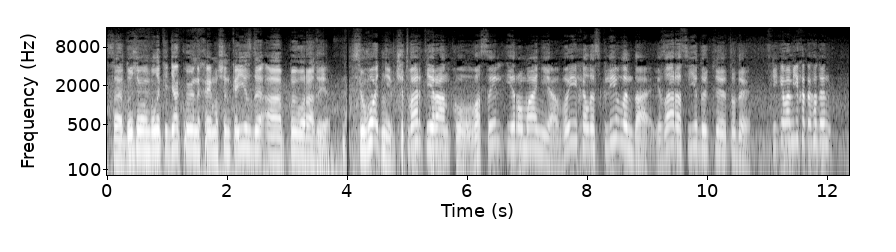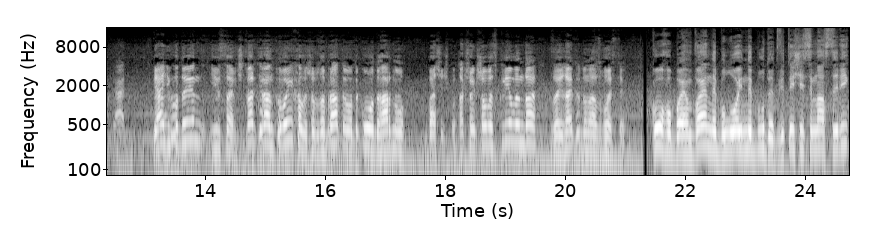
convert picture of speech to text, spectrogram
Все, дуже вам велике дякую. Нехай машинка їздить, а пиво радує. Сьогодні, в четвертій ранку, Василь і Романія виїхали з Клівленда і зараз їдуть е, туди. Скільки вам їхати годин? П'ять. 5 годин і все. В четвертій ранку виїхали, щоб забрати отаку от гарну бешечку. Так що, якщо ви з Клівленда, заїжджайте до нас в гості. Кого BMW не було і не буде. 2017 рік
